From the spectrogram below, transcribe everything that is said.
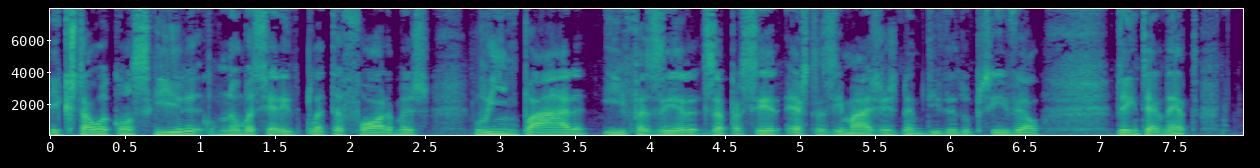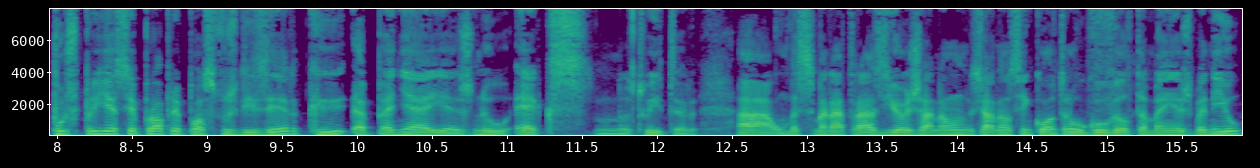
e que estão a conseguir, numa série de plataformas, limpar e fazer desaparecer estas imagens, na medida do possível, da internet. Por experiência própria, posso-vos dizer que apanhei-as no X, no Twitter, há uma semana atrás e hoje já não, já não se encontram. O Google também as baniu.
